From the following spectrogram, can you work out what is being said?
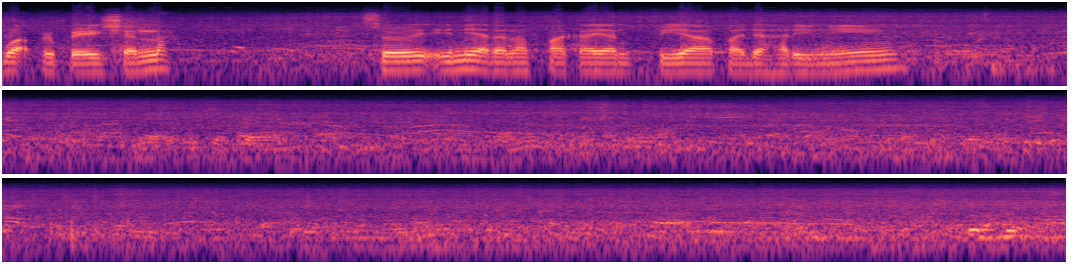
buat preparation lah. So ini adalah pakaian Pia pada hari ini. Pan,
